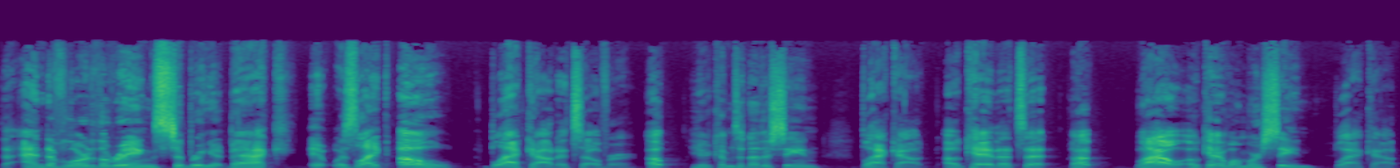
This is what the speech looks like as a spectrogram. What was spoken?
the end of Lord of the Rings to bring it back. It was like, oh, blackout, it's over. Oh, here comes another scene. Blackout. Okay, that's it. Oh, wow. Okay, one more scene. Blackout.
